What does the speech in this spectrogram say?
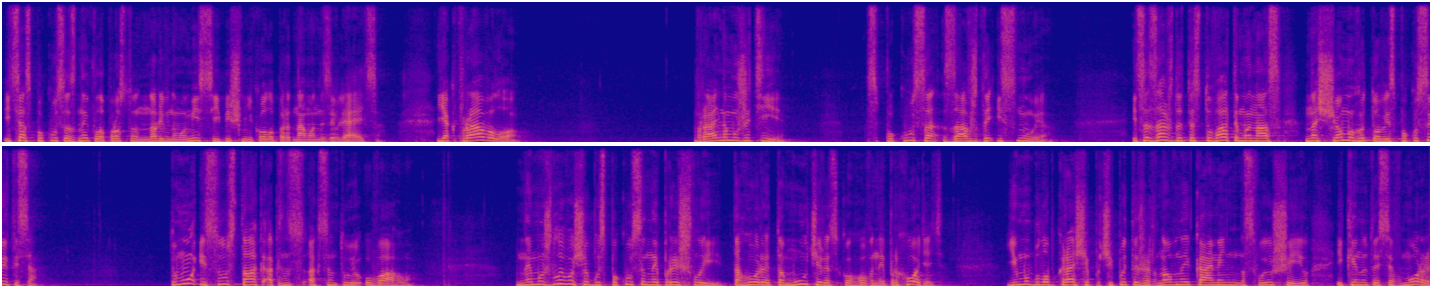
І ця спокуса зникла просто на рівному місці і більше ніколи перед нами не з'являється. Як правило, в реальному житті спокуса завжди існує. І це завжди тестуватиме нас, на що ми готові спокуситися. Тому Ісус так акцентує увагу. Неможливо, щоб спокуси не прийшли, та горе тому, через кого вони приходять. Йому було б краще почепити жерновний камінь на свою шию і кинутися в море,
